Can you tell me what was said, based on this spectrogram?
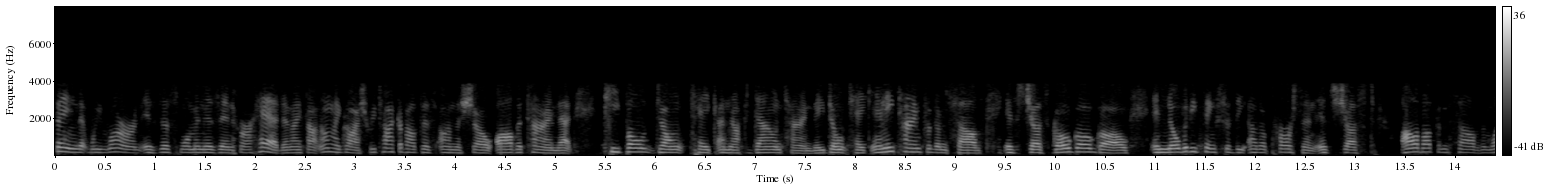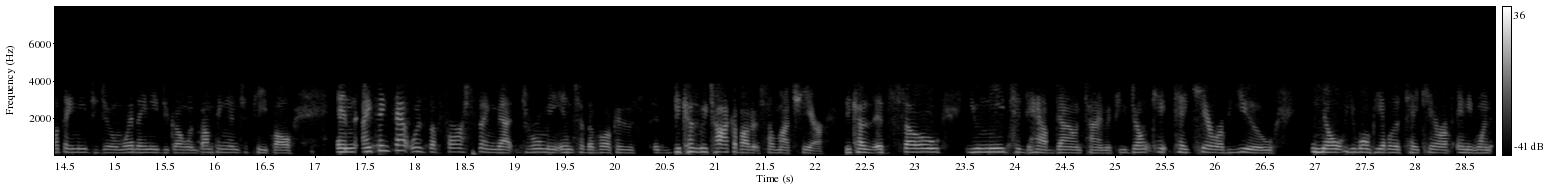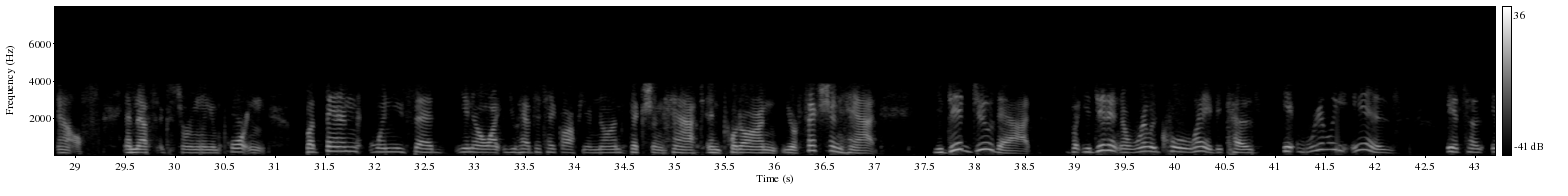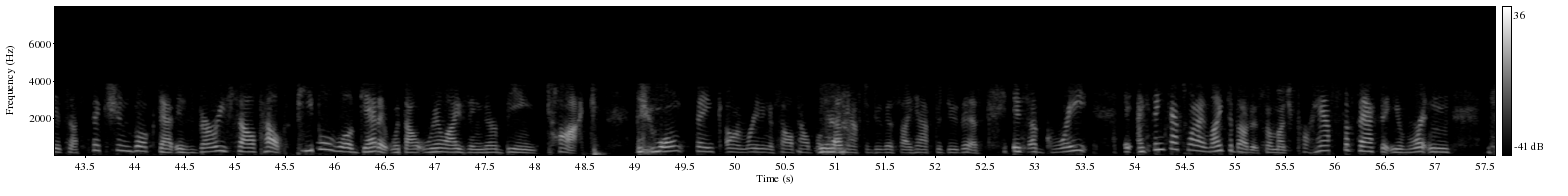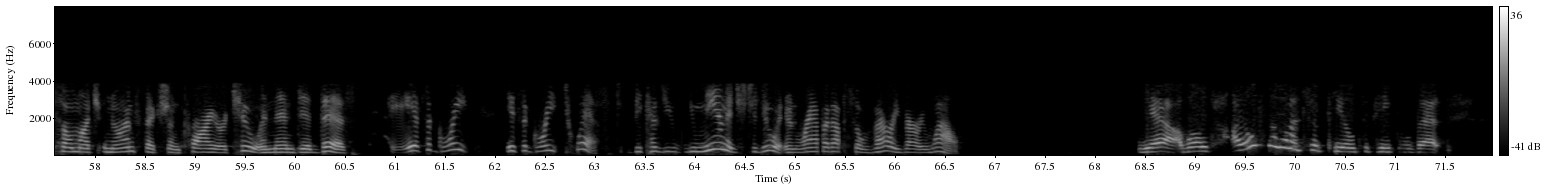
thing that we learn is this woman is in her head. And I thought, oh my gosh, we talk about this on the show all the time that people don't take enough downtime. They don't take any time for themselves. It's just go, go, go. And nobody thinks of the other person. It's just all about themselves and what they need to do and where they need to go and bumping into people. And I think that was the first thing that drew me into the book is because we talk about it so much here because it's so you need to have downtime. If you don't take care of you, no, you won't be able to take care of anyone else, and that's extremely important. But then when you said, you know, what, you had to take off your nonfiction hat and put on your fiction hat, you did do that, but you did it in a really cool way because it really is it's a it's a fiction book that is very self-help. People will get it without realizing they're being taught. They won't think, "Oh, I'm reading a self-help book. Yeah. I have to do this. I have to do this." It's a great. I think that's what I liked about it so much. Perhaps the fact that you've written so much nonfiction prior to, and then did this. It's a great. It's a great twist because you you managed to do it and wrap it up so very very well. Yeah, well, I also wanted to appeal to people that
